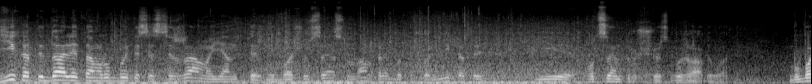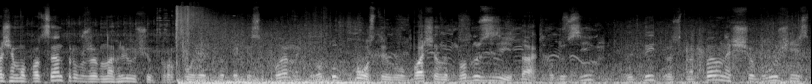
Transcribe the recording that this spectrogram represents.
Їхати далі там робитися з тяжами я теж не бачу сенсу. Нам треба тепер їхати і по центру щось вигадувати. Бо бачимо по центру вже в наглючу проходять такі суперники. Отут пострілу бачили по дузі. Так, по дузі летить. Ось напевне, що влучність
